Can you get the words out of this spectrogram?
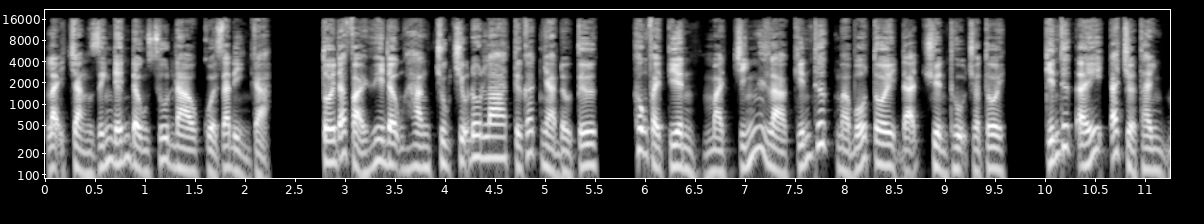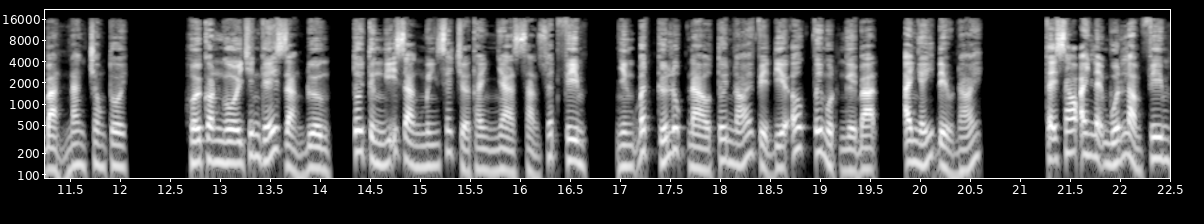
lại chẳng dính đến đồng xu nào của gia đình cả. Tôi đã phải huy động hàng chục triệu đô la từ các nhà đầu tư. Không phải tiền mà chính là kiến thức mà bố tôi đã truyền thụ cho tôi. Kiến thức ấy đã trở thành bản năng trong tôi. Hồi còn ngồi trên ghế giảng đường, tôi từng nghĩ rằng mình sẽ trở thành nhà sản xuất phim nhưng bất cứ lúc nào tôi nói về địa ốc với một người bạn, anh ấy đều nói, tại sao anh lại muốn làm phim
